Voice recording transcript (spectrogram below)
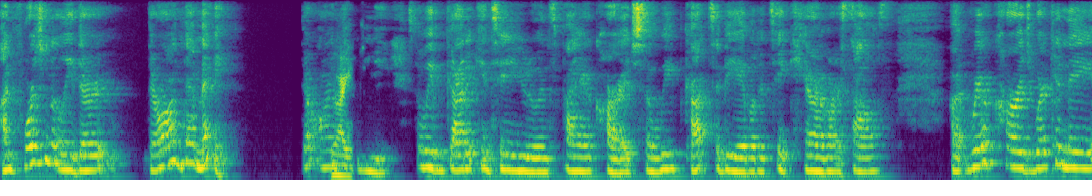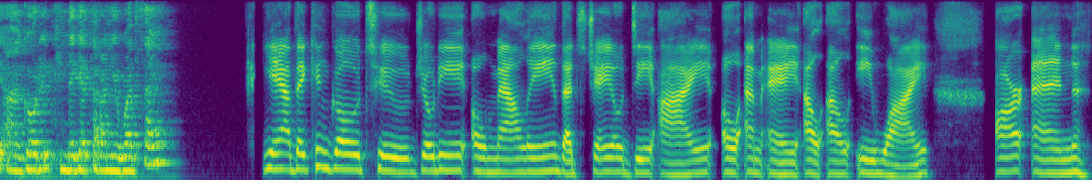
unfortunately, there there aren't that many. There aren't right. that many. So we've got to continue to inspire courage. So we've got to be able to take care of ourselves. Uh, Rare Courage, where can they uh, go to? Can they get that on your website? Yeah, they can go to Jodi O'Malley. That's J O D I O M A L L E Y rn.com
